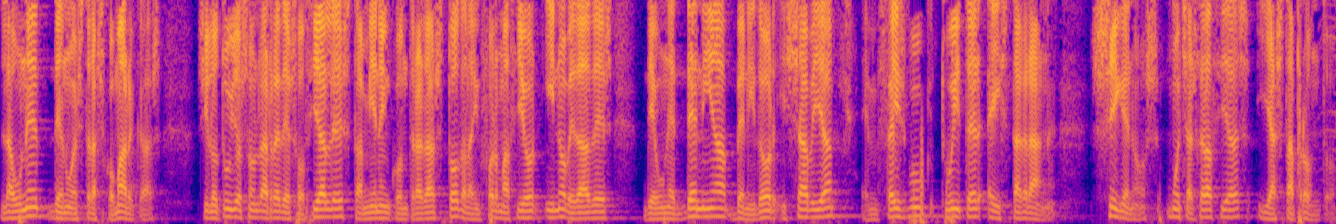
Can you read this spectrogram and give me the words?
la UNED de nuestras comarcas. Si lo tuyo son las redes sociales, también encontrarás toda la información y novedades de Uneddenia, Benidorm y Xavia en Facebook, Twitter e Instagram. Síguenos. Muchas gracias y hasta pronto.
